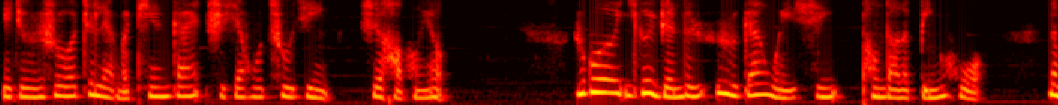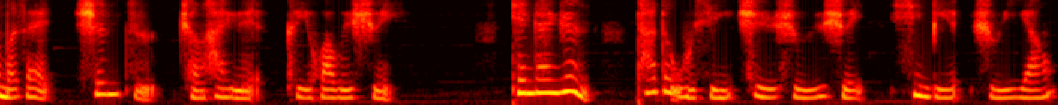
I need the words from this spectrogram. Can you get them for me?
也就是说这两个天干是相互促进，是好朋友。如果一个人的日干为辛，碰到了丙火，那么在申子辰亥月可以化为水。天干壬，它的五行是属于水，性别属于阳，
